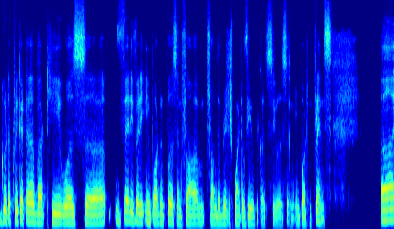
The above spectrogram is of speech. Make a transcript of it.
good a cricketer, but he was a very, very important person from, from the British point of view because he was an important prince. Uh,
